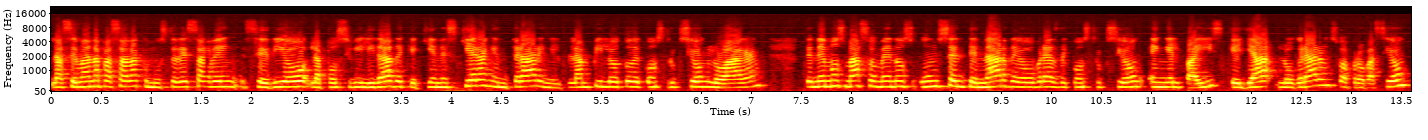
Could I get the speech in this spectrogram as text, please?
La semana pasada, como ustedes saben, se dio la posibilidad de que quienes quieran entrar en el plan piloto de construcción lo hagan. Tenemos más o menos un centenar de obras de construcción en el país que ya lograron su aprobación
